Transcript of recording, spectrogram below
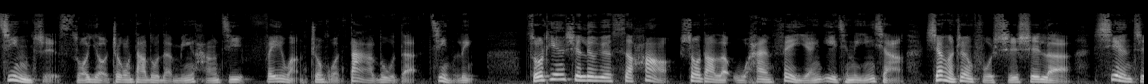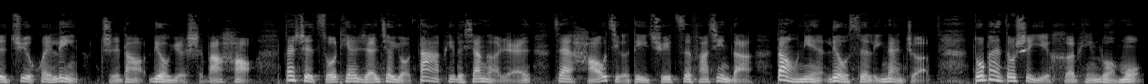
禁止所有中国大陆的民航机飞往中国大陆的禁令。昨天是六月四号，受到了武汉肺炎疫情的影响，香港政府实施了限制聚会令，直到六月十八号。但是昨天仍旧有大批的香港人在好几个地区自发性的悼念六四罹难者，多半都是以和平落幕。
